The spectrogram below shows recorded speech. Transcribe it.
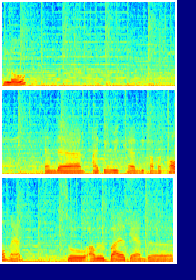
below. And then I think we can become a tall man. So I will buy again the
